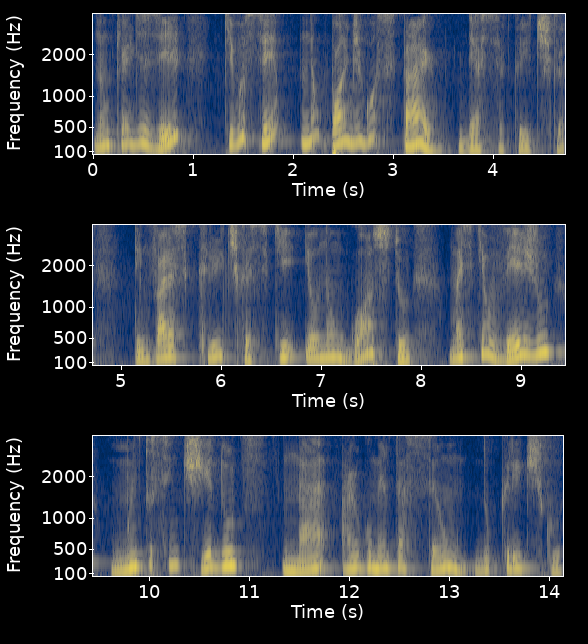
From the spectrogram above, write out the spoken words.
não quer dizer que você não pode gostar dessa crítica. Tem várias críticas que eu não gosto, mas que eu vejo muito sentido na argumentação do crítico,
